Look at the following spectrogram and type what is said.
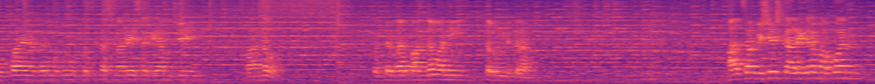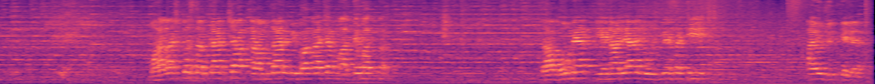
गोपाळनगरमधून उपस्थित असणारे सगळे आमचे बांधव पत्रकार बांधव आणि तरुण मित्रांनो. आजचा विशेष कार्यक्रम आपण महाराष्ट्र सरकारच्या कामगार विभागाच्या माध्यमातून राबवण्यात येणाऱ्या योजनेसाठी आयोजित केले आहे.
